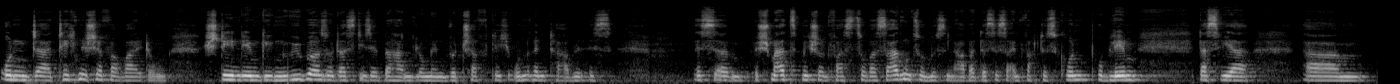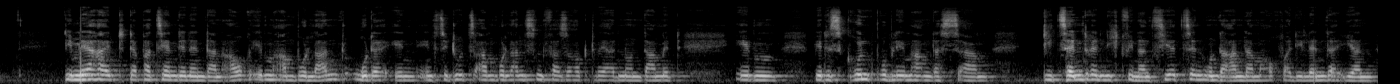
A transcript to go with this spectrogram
und äh, technische Verwaltung stehen dem gegenüber, sodass diese Behandlungen wirtschaftlich unrentabel ist. Es ähm, schmerzt mich schon fast, so was sagen zu müssen, aber das ist einfach das Grundproblem dass wir ähm, die Mehrheit der Patientinnen dann auch eben ambulant oder in Institutsambulanzen versorgt werden und damit eben wir das Grundproblem haben, dass ähm, die Zentren nicht finanziert sind, unter anderem auch, weil die Länder ihren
